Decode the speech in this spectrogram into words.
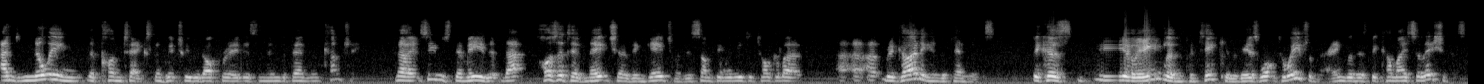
and knowing the context in which we would operate as an independent country. Now, it seems to me that that positive nature of engagement is something we need to talk about uh, uh, uh, regarding independence, because you know England particularly has walked away from that. England has become isolationist,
